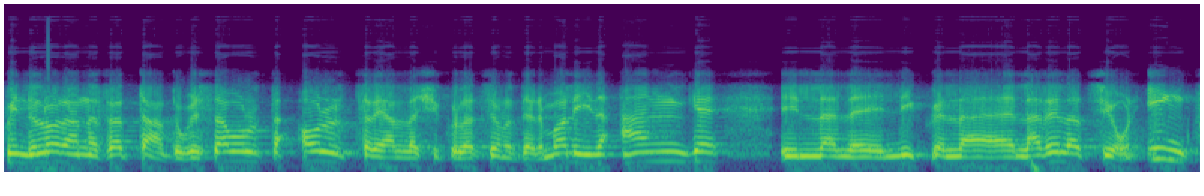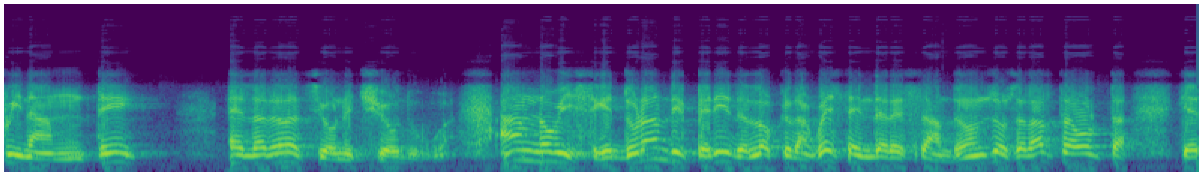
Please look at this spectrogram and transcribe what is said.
quindi loro hanno trattato questa volta, oltre alla circolazione termalina, anche il, le, la, la relazione inquinanti è la relazione CO2. Hanno visto che durante il periodo del lockdown, questo è interessante, non so se l'altra volta che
